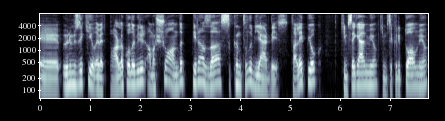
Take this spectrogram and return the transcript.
e, önümüzdeki yıl evet parlak olabilir ama şu anda biraz daha sıkıntılı bir yerdeyiz. Talep yok, kimse gelmiyor, kimse kripto almıyor.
